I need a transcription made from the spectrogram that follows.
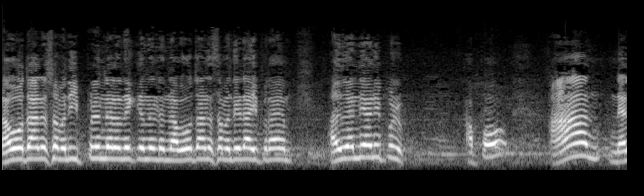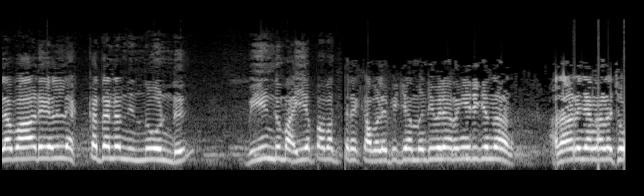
നവോത്ഥാന സമിതി ഇപ്പോഴും നിലനിൽക്കുന്നുണ്ട്. നവോത്ഥാന സമിതിയുടെ അഭിപ്രായം അത് തന്നെയാണ് ഇപ്പോഴും. അപ്പോ ആ നിലപാടുകളിലൊക്കെ തന്നെ നിന്നുകൊണ്ട് വീണ്ടും അയ്യപ്പ ഭക്തരെ കബളിപ്പിക്കാൻ വേണ്ടി ഇവർ ഇറങ്ങിയിരിക്കുന്നതാണ്. അതാണ് ഞങ്ങളുടെ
